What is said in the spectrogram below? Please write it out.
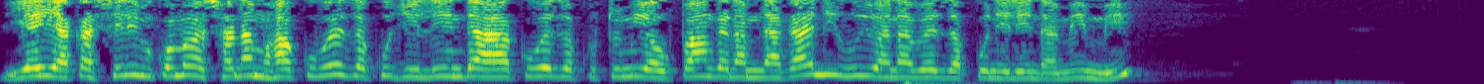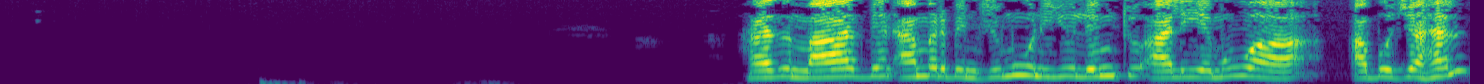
yeye akasilimu kwamba sanamu hakuweza kujilinda hakuweza kutumia upanga namna gani huyu anaweza kunilinda mimi. Hazrat bin amr bin jumu ni yule mtu aliyemua abu jahal.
